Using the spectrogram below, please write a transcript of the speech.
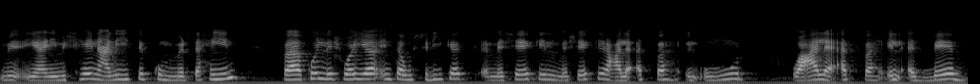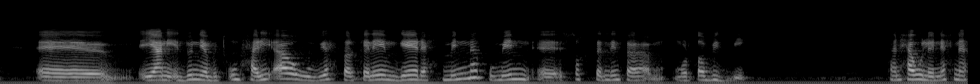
يعني مش هين عليه يسيبكم مرتاحين. فكل شوية أنت وشريكك مشاكل مشاكل على أتفه الأمور وعلى أتفه الأسباب يعني الدنيا بتقوم حريقة وبيحصل كلام جارح منك ومن آه، الشخص اللي انت مرتبط بيه. فنحاول ان إحنا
